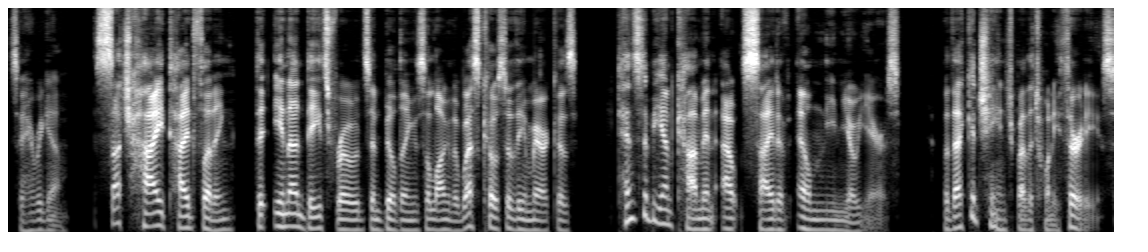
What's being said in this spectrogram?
So here we go. Such high tide flooding that inundates roads and buildings along the west coast of the Americas tends to be uncommon outside of El Nino years, but that could change by the 2030s.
